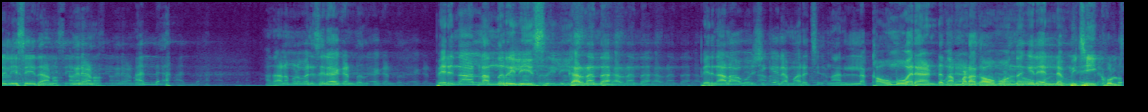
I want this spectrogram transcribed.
റിലീസ് ചെയ്താണോ അങ്ങനെയാണോ? അല്ല. അതാണ് നമ്മൾ മനസ്സിലാക്കേണ്ടത്. പെരുന്നാളിന് അന്ന് റിലീസ് കാരണം എന്താ? പെരുന്നാൾ ആഘോഷിക്കല്ല മറിച്ച് നല്ല കൗമ വരാണ്ട് നമ്മുടെ കൗമ ഒന്നെങ്കിലേ എല്ലാം വിജയിക്കുള്ളൂ.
